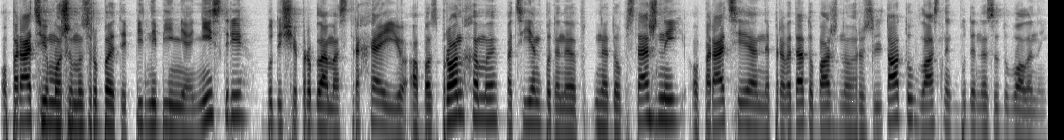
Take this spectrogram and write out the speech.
операцію можемо зробити піднебіння ністрі, буде ще проблема з трахеєю або з бронхами, пацієнт буде не- недообстежений, операція не приведе до бажаного результату, власник буде незадоволений.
